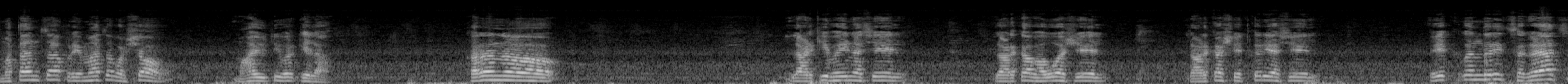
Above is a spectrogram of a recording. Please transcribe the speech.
मतांचा प्रेमाचा वर्षाव महायुतीवर केला. कारण लाडकी बहीण असेल लाडका भाऊ असेल लाडका शेतकरी असेल एकंदरीत सगळ्याच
